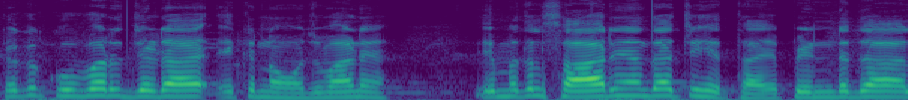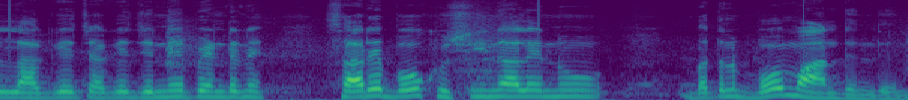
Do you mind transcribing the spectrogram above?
ਕਿਉਂਕਿ ਕੁਵਰ ਜਿਹੜਾ ਇੱਕ ਨੌਜਵਾਨ ਆ, ਇਹ ਮਤਲਬ ਸਾਰਿਆਂ ਦਾ ਚਹੇਤਾ ਹੈ। ਪਿੰਡ ਦਾ ਲਾਗੇ ਚਾਗੇ ਜਿੰਨੇ ਪਿੰਡ ਨੇ, ਸਾਰੇ ਬਹੁਤ ਖੁਸ਼ੀ ਨਾਲ ਇਹਨੂੰ ਮਤਲਬ ਬਹੁਤ ਮਾਣ ਦਿੰਦੇ ਨੇ।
